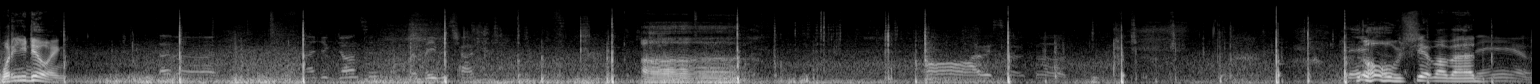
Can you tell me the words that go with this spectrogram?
What are you doing? Is that uh, Magic Johnson, the baby shark? Uh. Oh, I was so close. Oh shit, my bad. Damn.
